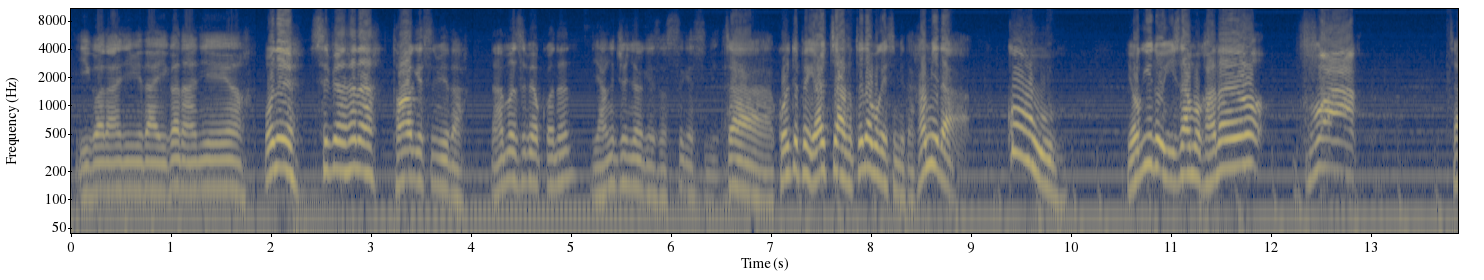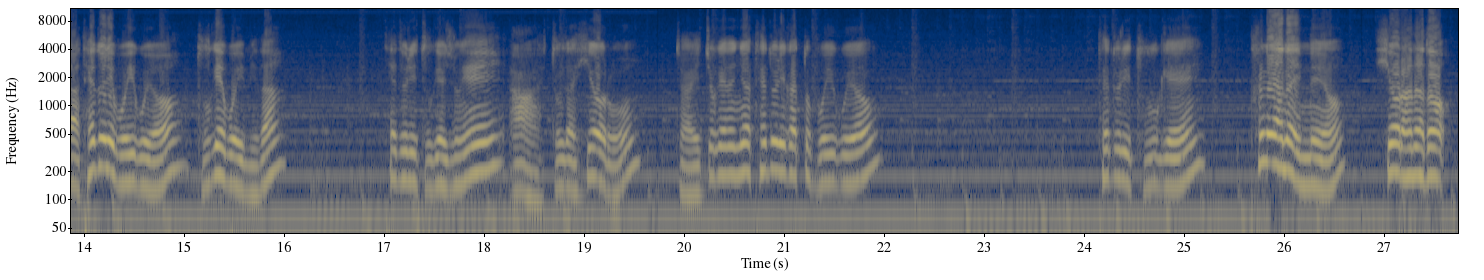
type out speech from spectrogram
이건 아닙니다. 이건 아니에요. 오늘 수변 하나 더 하겠습니다. 남은 수변권은 양준혁에서 쓰겠습니다. 자, 골드팩 10장 뜯어보겠습니다. 갑니다. 고! 여기도 2, 3호 가나요? 부악! 자, 테두리 보이고요. 두 개 보입니다. 테두리 두 개 중에 아 둘 다 히어로 자 이쪽에는요 테두리가 또 보이고요 테두리 두 개 플레이 하나 있네요 히어로 하나 더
